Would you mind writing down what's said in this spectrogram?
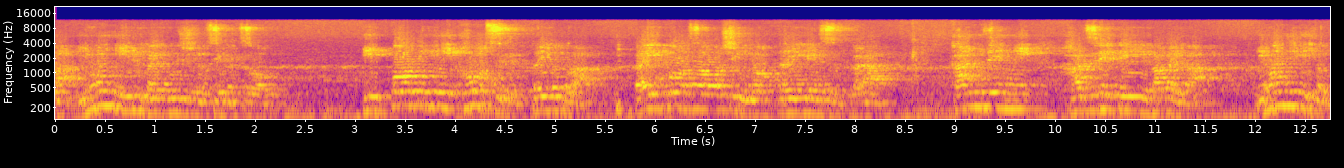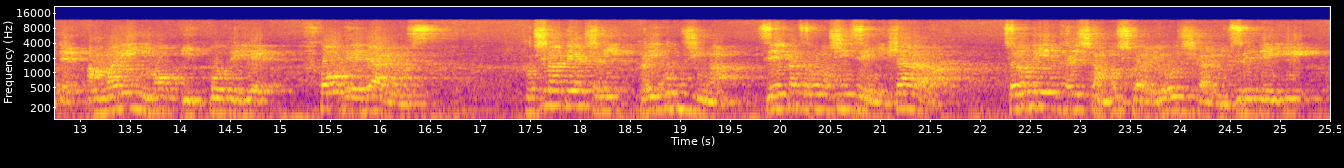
は日本にいる外国人の生活を一方的に保護するということは外交相互主義の大原則から完全に外れているばかりか日本人にとってあまりにも一方的で不公平であります。豊島契約者に外国人が生活保護申請に来たならばその国の大使館もしくは領事館に連れて行き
